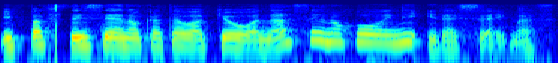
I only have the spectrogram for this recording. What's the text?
一泊水星の方は今日は南西の方位にいらっしゃいます。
